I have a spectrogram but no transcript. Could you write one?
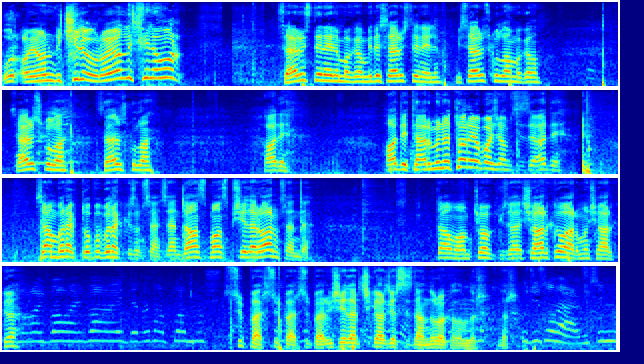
Vur ayağının içiyle vur. Ayağının içiyle vur. Servis deneyelim bakalım. Bir de servis deneyelim. Bir servis kullan bakalım. Servis kullan. Servis kullan. Hadi. Hadi Terminator yapacağım size hadi. Sen bırak topu bırak kızım sen. Sen dans mans bir şeyler var mı sende? Tamam çok güzel. Şarkı var mı şarkı? Vay vay vay dede saplanmış. Süper süper süper. Bir şeyler çıkaracağız sizden. Dur bakalım dur. Dur. Ucuza vermişsin.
